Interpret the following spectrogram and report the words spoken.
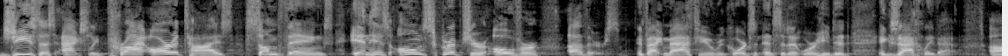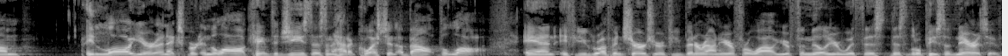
Jesus actually prioritized some things in his own scripture over others. In fact, Matthew records an incident where he did exactly that. Um, a lawyer, an expert in the law, came to Jesus and had a question about the law. And if you grew up in church or if you've been around here for a while, you're familiar with this, this little piece of narrative.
